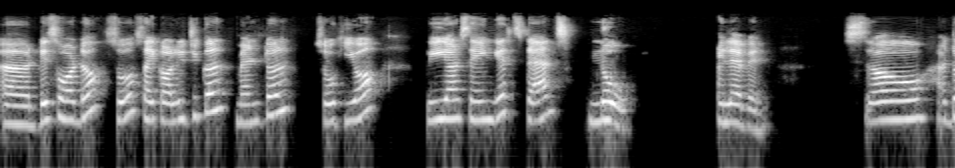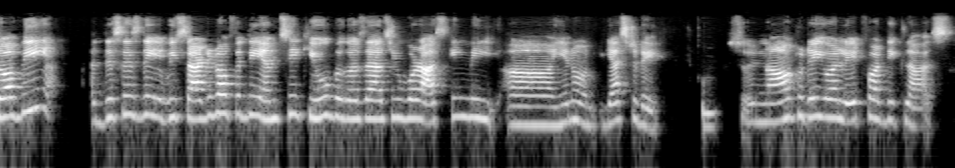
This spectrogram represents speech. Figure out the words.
uh, disorder. So psychological, mental. So here we are saying it stands no. 11 so adobe this is the we started off with the mcq because as you were asking me uh, you know yesterday. So now today you are late for the class.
